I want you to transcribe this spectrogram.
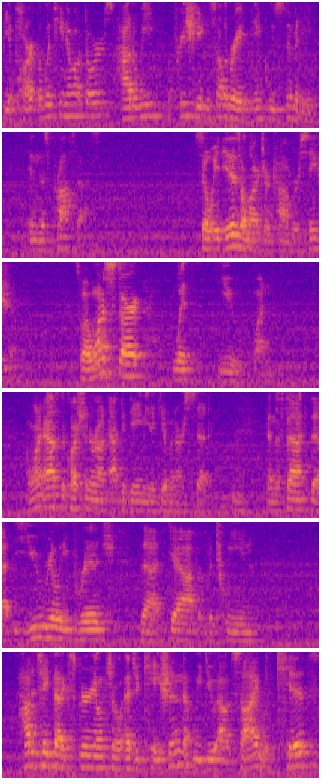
be a part of Latino Outdoors? How do we appreciate and celebrate inclusivity in this process? So it is a larger conversation. So I want to start with you, Juan. I want to ask the question around academia given our setting mm-hmm. and the fact that you really bridge that gap between how to take that experiential education that we do outside with kids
